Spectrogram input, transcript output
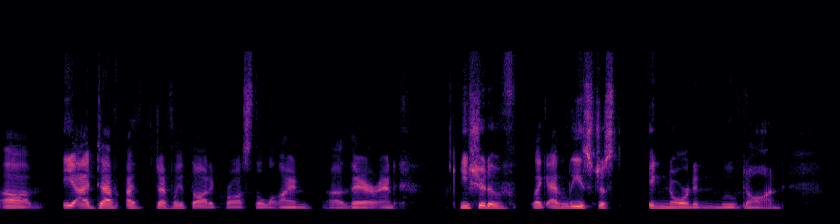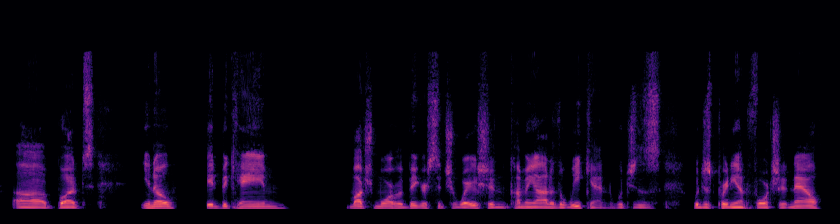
Um, yeah, I def I definitely thought it crossed the line uh, there, and he should have like at least just ignored it and moved on. Uh, but you know, it became much more of a bigger situation coming out of the weekend, which is which is pretty unfortunate. Now,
